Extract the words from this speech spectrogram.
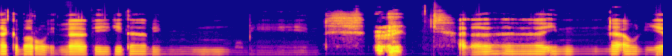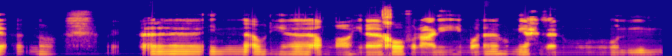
أكبر إلا في كتاب مبين. ألا إن أولياء ألا إن أولياء الله لا خوف عليهم ولا هم يحزنون.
